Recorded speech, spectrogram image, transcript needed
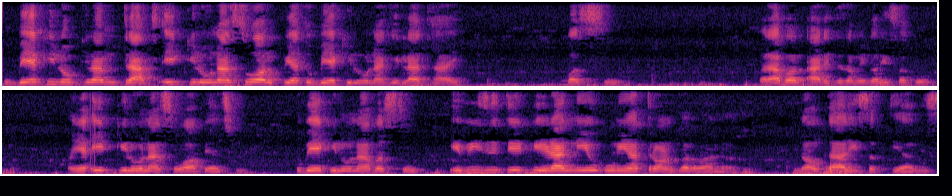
બે કિલોગ્રામ દ્રાક્ષ, એક કિલોના સો રૂપિયા તો બે કિલોના કેટલા થાય? બસો. બરાબર? આ રીતે તમે કરી શકો. અહીંયા એક કિલોના સો આપ્યા છે. તો બે કિલોના બસો. એવી જ રીતે કેળા નેવું ગુણ્યા ત્રણ કરવાના. નવ તારી સત્યાવીસ.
